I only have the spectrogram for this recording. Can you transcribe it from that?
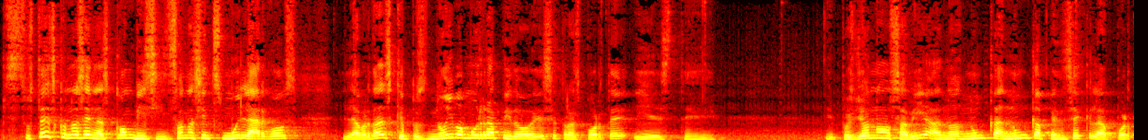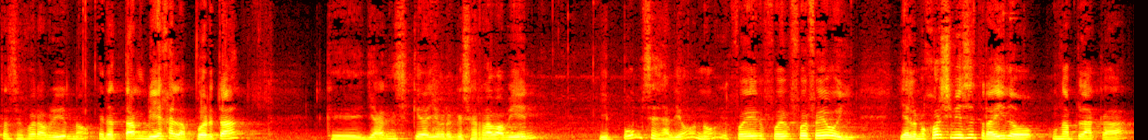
pues, ustedes conocen las combis y son asientos muy largos y la verdad es que pues no iba muy rápido ese transporte y este y pues yo no sabía, no nunca nunca pensé que la puerta se fuera a abrir, ¿no? Era tan vieja la puerta que ya ni siquiera yo creo que cerraba bien y pum, se salió, ¿no? Fue, fue, fue feo y, y a lo mejor si hubiese traído una placa,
